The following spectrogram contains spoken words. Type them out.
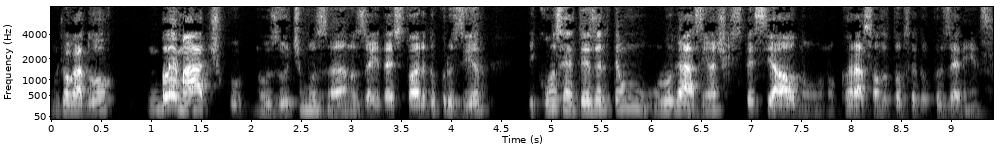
um jogador emblemático nos últimos anos aí da história do Cruzeiro e com certeza ele tem um lugarzinho acho que especial no, no coração do torcedor cruzeirense.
